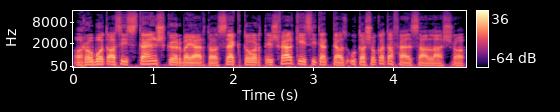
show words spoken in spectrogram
A robotasszisztens körbejárta a szektort és felkészítette az utasokat a felszállásra.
